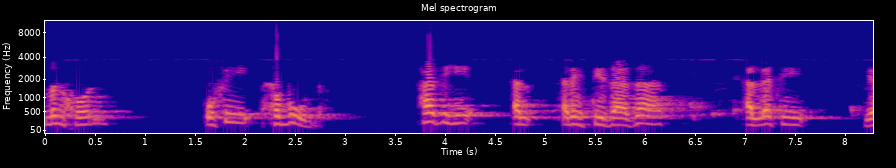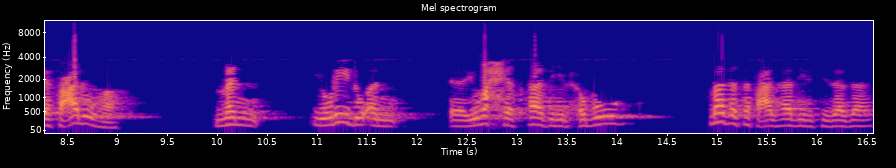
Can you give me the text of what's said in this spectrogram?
منخل وفي حبوب. هذه الاهتزازات التي يفعلها من يريد أن يمحص هذه الحبوب ماذا تفعل هذه الاهتزازات؟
